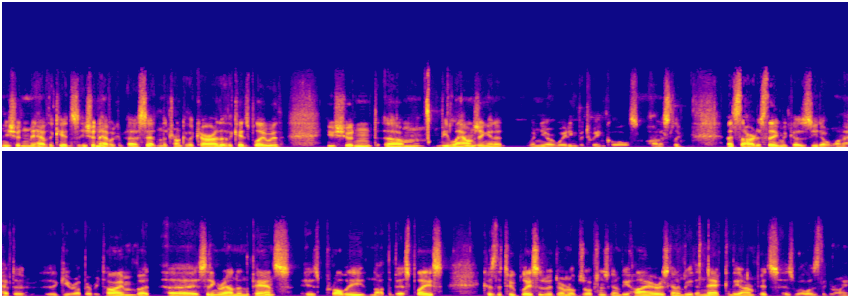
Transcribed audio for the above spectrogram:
You shouldn't have the kids. You shouldn't have a, a set in the trunk of the car that the kids play with. You shouldn't um, be lounging in it when you're waiting between calls. Honestly, that's the hardest thing because you don't want to have to gear up every time. But uh, sitting around in the pants is probably not the best place because the two places where dermal absorption is going to be higher is going to be the neck and the armpits as well as the groin.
